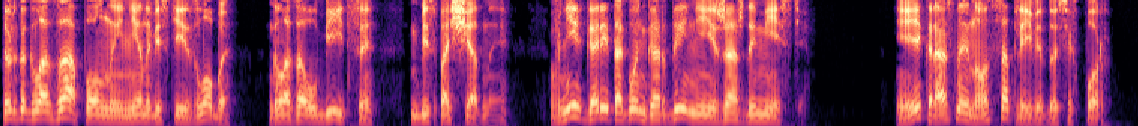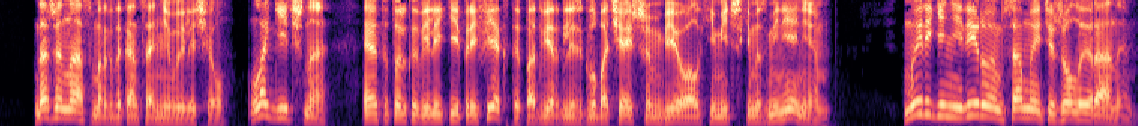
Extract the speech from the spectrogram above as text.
Только глаза, полные ненависти и злобы. Глаза убийцы, беспощадные. В них горит огонь гордыни и жажды мести. И красный нос сопливит до сих пор. Даже насморк до конца не вылечил. Логично. Это только великие префекты подверглись глубочайшим биоалхимическим изменениям. Мы регенерируем самые тяжелые раны.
